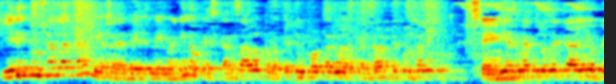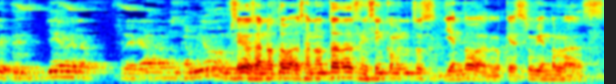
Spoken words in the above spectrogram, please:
quieren cruzar la calle. O sea, de- me imagino que es cansado, pero ¿qué te importa más? ¿Cansarte cruzando Sí. 10 metros de calle o que te lleve la fregada un camión? Sí, o sea, no, te- o sea, no tardas ni cinco minutos yendo a lo que es subiendo las,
